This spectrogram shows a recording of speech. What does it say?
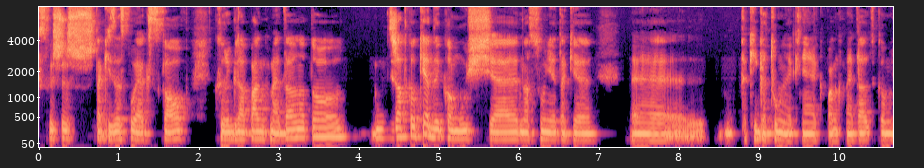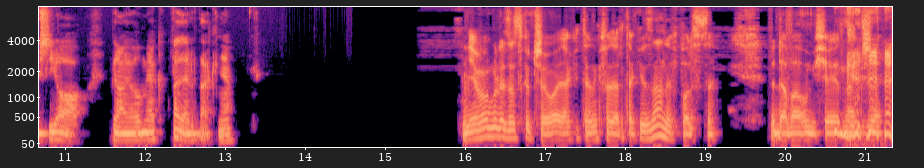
słyszysz taki zespół jak Scope, który gra punk metal, no to rzadko kiedy komuś się nasunie takie, e, taki gatunek, nie, jak punk metal, tylko myśli, o, grają jak Kweler, tak, nie? Mnie w ogóle zaskoczyło, jak ten kweler tak jest znany w Polsce. Wydawało mi się jednak, że,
